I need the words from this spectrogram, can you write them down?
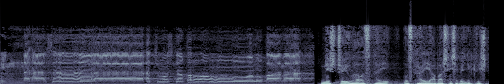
إنها ساءت مستقرا ومقاما নিশ্চয়ই উহা অস্থায়ী ও স্থায়ী আবাস হিসেবে নিকৃষ্ট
